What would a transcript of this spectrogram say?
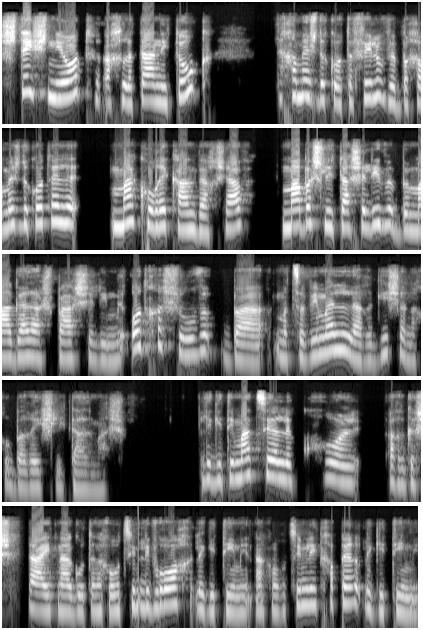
שתי שניות החלטה ניתוק לחמש דקות אפילו ובחמש דקות האלה מה קורה כאן ועכשיו, מה בשליטה שלי ובמעגל ההשפעה שלי. מאוד חשוב במצבים האלה להרגיש שאנחנו ברי שליטה על משהו. לגיטימציה לכל הרגשה, התנהגות, אנחנו רוצים לברוח, לגיטימי, אנחנו רוצים להתחפר, לגיטימי,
